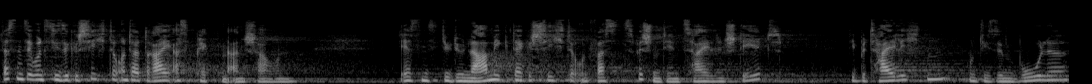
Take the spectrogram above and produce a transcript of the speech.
Lassen Sie uns diese Geschichte unter drei Aspekten anschauen. Erstens die Dynamik der Geschichte und was zwischen den Zeilen steht, die Beteiligten und die Symbole.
